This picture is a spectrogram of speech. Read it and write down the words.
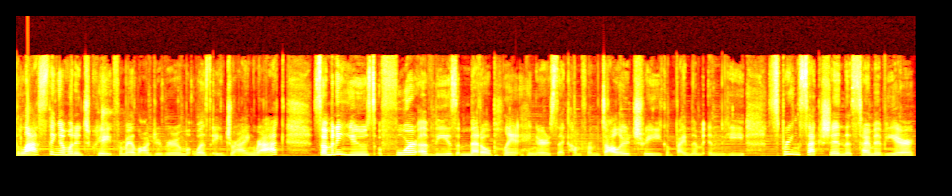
The last thing I wanted to create for my laundry room was a drying rack. So I'm going to use four of these metal plant hangers that come from Dollar Tree. You can find them in the spring section this time of year.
